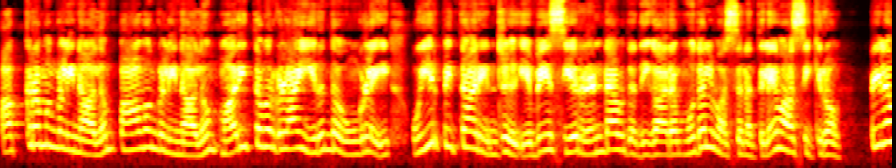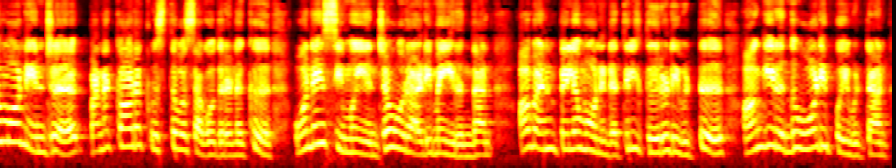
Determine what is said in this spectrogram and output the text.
அக்கிரமங்களினாலும் பாவங்களினாலும் மறித்தவர்களாய் இருந்த உங்களை உயிர்ப்பித்தார் என்று எபேசியர் இரண்டாவது அதிகாரம் முதல் வசனத்திலே வாசிக்கிறோம். பிலமோன் என்ற பணக்கார கிறிஸ்தவ சகோதரனுக்கு ஒனேசிமு என்ற ஒரு அடிமை இருந்தான். அவன் பிலமோனிடத்தில் திருடிவிட்டு அங்கிருந்து ஓடி போய்விட்டான்.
